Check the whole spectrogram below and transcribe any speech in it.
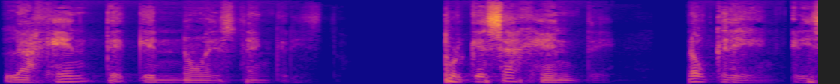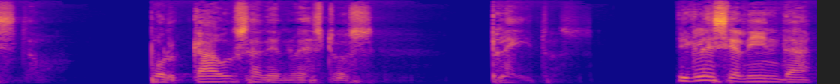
la gente que no está en Cristo. Porque esa gente no cree en Cristo por causa de nuestros pleitos. Iglesia linda,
